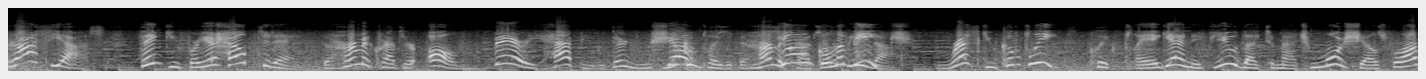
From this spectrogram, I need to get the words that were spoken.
Gracias! Thank you for your help today. The hermit crabs are all very happy with their new shell. You can play with the hermit Yo, crabs on the beach. Rescue complete. Click play again if you'd like to match more shells for our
